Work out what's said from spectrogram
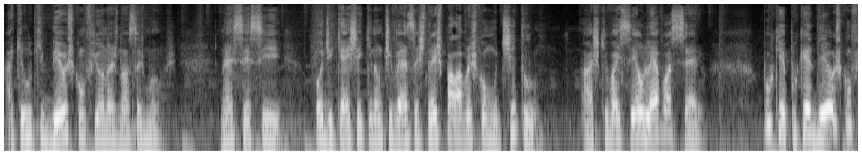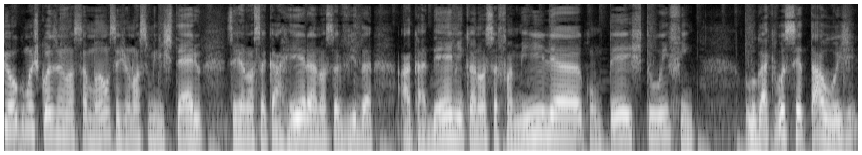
aquilo que Deus confiou nas nossas mãos. Né? Se esse podcast aqui não tiver essas três palavras como título, acho que vai ser Eu Levo a Sério. Por quê? Porque Deus confiou algumas coisas na nossa mão, seja o nosso ministério, seja a nossa carreira, a nossa vida acadêmica, a nossa família, contexto, enfim. O lugar que você está hoje,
